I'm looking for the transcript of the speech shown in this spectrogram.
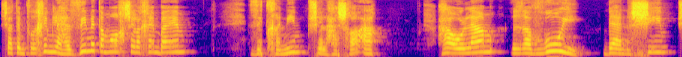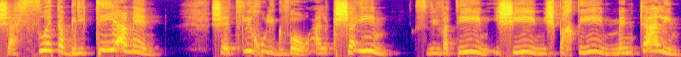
שאתם צריכים להזין את המוח שלכם בהם זה תכנים של השראה. העולם רווי באנשים שעשו את הבלתי ייאמן, שהצליחו לגבור על קשיים סביבתיים, אישיים, משפחתיים, מנטליים,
